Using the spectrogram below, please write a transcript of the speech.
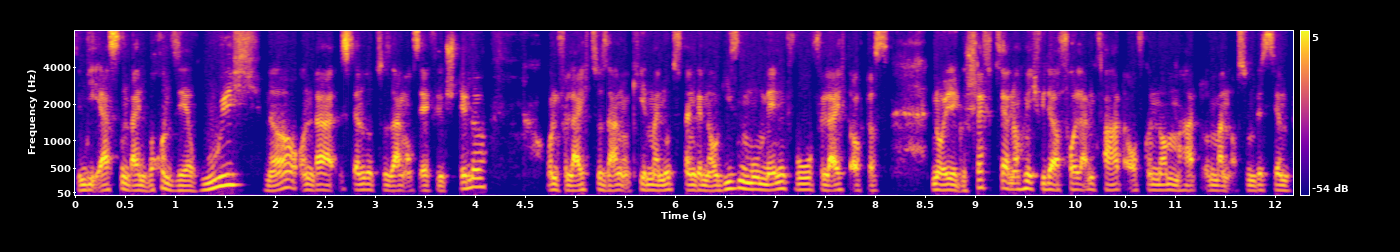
sind die ersten beiden Wochen sehr ruhig ne? und da ist dann sozusagen auch sehr viel Stille. und vielleicht zu sagen, okay, man nutzt dann genau diesen Moment, wo vielleicht auch das neue Geschäftsjahr noch nicht wieder voll an Fahrt aufgenommen hat und man auch so ein bisschen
